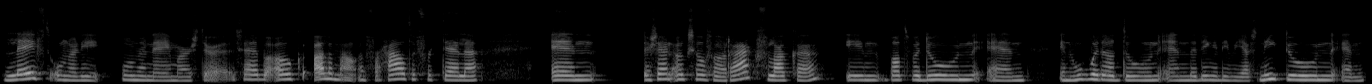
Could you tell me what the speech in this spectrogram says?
leeft onder die ondernemers. Er, ze hebben ook allemaal een verhaal te vertellen. En er zijn ook zoveel raakvlakken in wat we doen en in hoe we dat doen en de dingen die we juist niet doen en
